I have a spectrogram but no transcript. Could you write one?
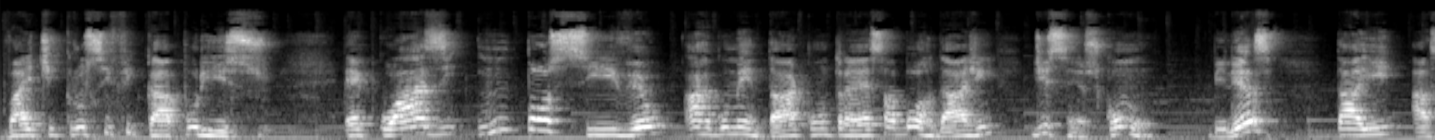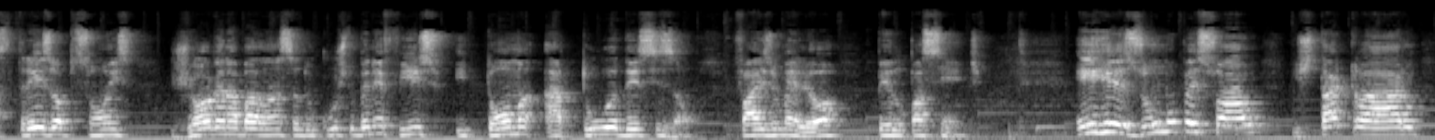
vai te crucificar por isso. É quase impossível argumentar contra essa abordagem de senso comum. Beleza? Tá aí as três opções, joga na balança do custo-benefício e toma a tua decisão. Faz o melhor pelo paciente. Em resumo, pessoal, está claro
